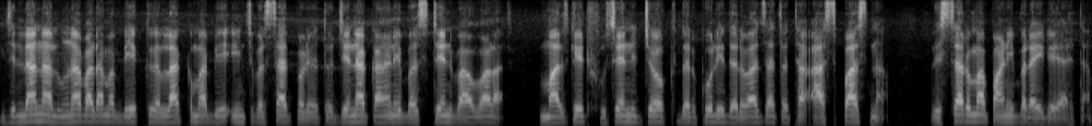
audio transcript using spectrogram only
જિલ્લાના લુણાવાડામાં બે કલાકમાં બે ઇંચ વરસાદ પડ્યો હતો, જેના કારણે બસ સ્ટેન્ડ વાવવાળા માર્કેટ, હુસેન ચોક, દરકોલી દરવાજા તથા આસપાસના વિસ્તારોમાં પાણી ભરાઈ ગયા હતા.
